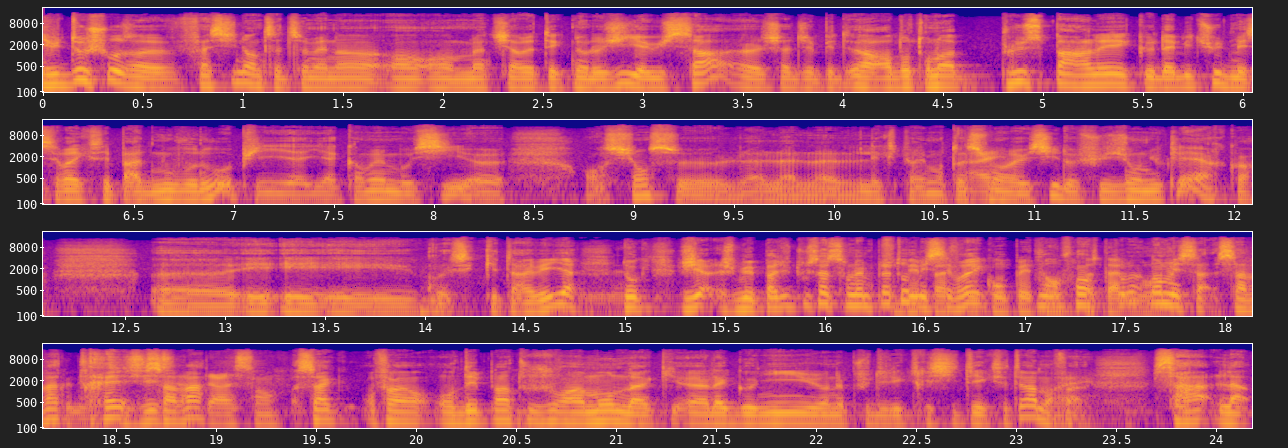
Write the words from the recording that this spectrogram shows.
Il y a eu deux choses euh, fascinantes cette semaine hein, en, matière de technologie. Il y a eu ça, euh, ChatGPT, dont on a plus parlé que d'habitude, mais c'est vrai que c'est pas nouveau nouveau. Puis il y, a, quand même aussi euh, en science l'expérimentation réussie de fusion nucléaire, quoi. et, ce qui est arrivé hier. Donc je mets pas du tout ça sur le même plateau, mais c'est vrai. Compétences totalement. Non, mais ça, ça va très, ça va. Ça, enfin, on dépeint toujours un monde à l'agonie, on n'a plus d'électricité, etc. Mais enfin, ça, là,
